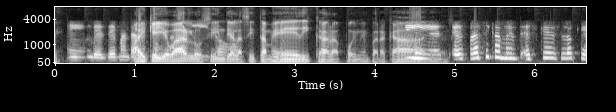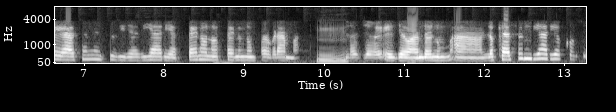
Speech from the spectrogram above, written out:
Sí. en vez de mandar Hay que llevarlo, Cindy, a la cita médica, al appointment para acá. Sí, es, es básicamente, es que es lo que hacen en su vida diaria, estén o no estén en un programa, Mm, los lle- eh, llevando en un, a lo que hacen diario con su,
